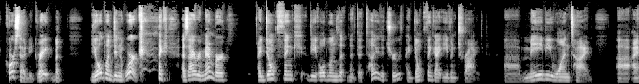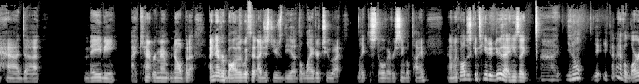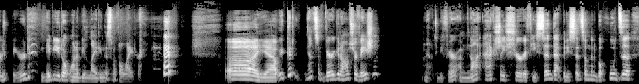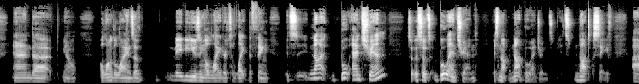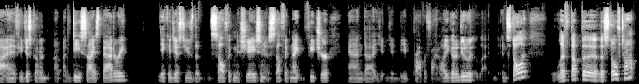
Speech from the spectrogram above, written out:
"Of course, that would be great," but the old one didn't work. like as I remember, I don't think the old one lit. To tell you the truth, I don't think I even tried. Uh, maybe one time uh, I had uh, maybe I can't remember. No, but I, I, never bothered with it. I just used the uh, the lighter to uh, light the stove every single time. And I'm like, well, I'll just continue to do that. And he's like, you know, you, you kind of have a large beard. maybe you don't want to be lighting this with a lighter. uh yeah, good. That's a very good observation. Now, to be fair, I'm not actually sure if he said that, but he said something about Hudza and uh, you know along the lines of maybe using a lighter to light the thing. It's not bu an quan, So so it's bu antuan. It's not not bu antuan. It's, it's not safe. Uh, and if you just got a, a D-sized battery, you could just use the self ignition, a self ignite feature, and uh, you, would be proper fine. All you got to do to install it, lift up the the stove top,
